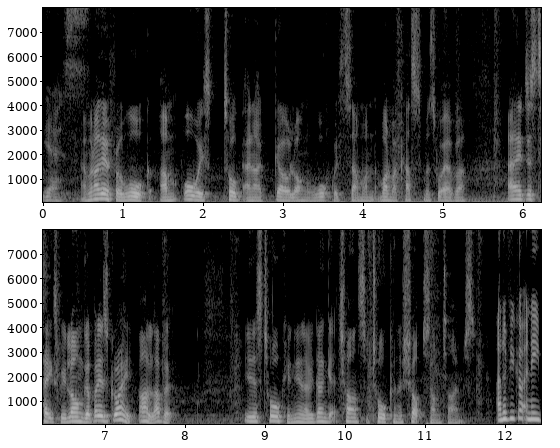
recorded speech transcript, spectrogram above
Yes. And when I go for a walk, I'm always talk and I go along and walk with someone, one of my customers, wherever, and it just takes me longer, but it's great. I love it. You're just talking, you know. You don't get a chance to talk in a shop sometimes. And have you got any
